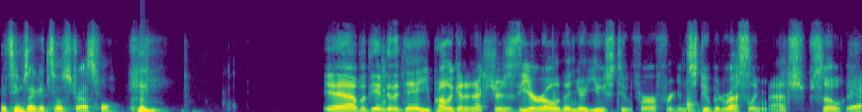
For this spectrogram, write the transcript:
it seems like it's so stressful. yeah, but at the end of the day, you probably get an extra zero than you're used to for a freaking stupid wrestling match. So yeah,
